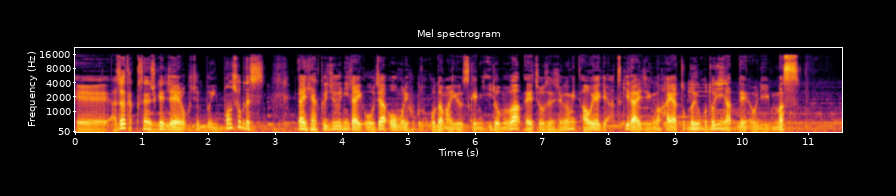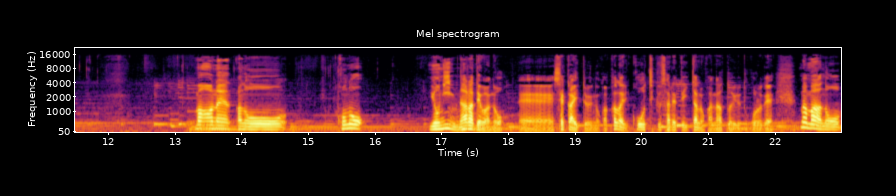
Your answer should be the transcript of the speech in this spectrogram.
えー、アジアタック選手権試合60分一本勝負です。第112代王者大森北斗児玉悠介に挑むは、えー、挑戦者組青柳敦樹ライジング隼人ということになっております。まあね、あのー、この4人ならではの、えー、世界というのがかなり構築されていたのかなというところで、まあまあ、あの、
